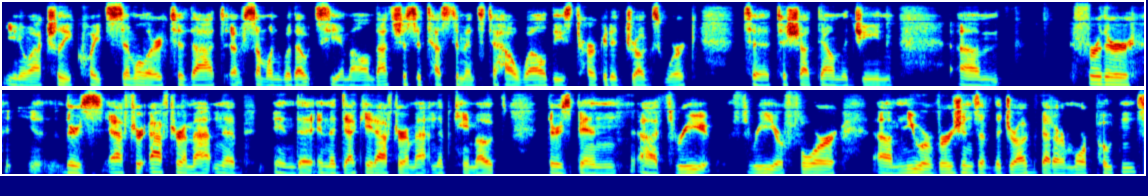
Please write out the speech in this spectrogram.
you know actually quite similar to that of someone without CML, and that's just a testament to how well these targeted drugs work to to shut down the gene. Um, further there's after after imatinib in the in the decade after imatinib came out there's been uh, three three or four um, newer versions of the drug that are more potent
